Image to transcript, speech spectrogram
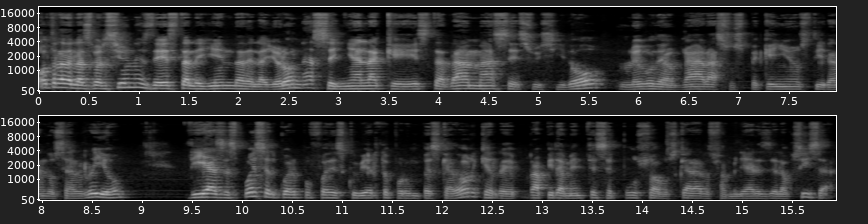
Otra de las versiones de esta leyenda de La Llorona señala que esta dama se suicidó luego de ahogar a sus pequeños tirándose al río. Días después el cuerpo fue descubierto por un pescador que rápidamente se puso a buscar a los familiares de la Oxisa.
